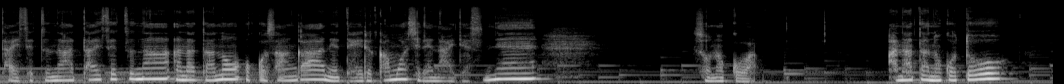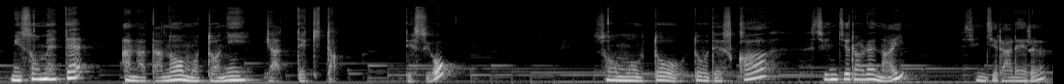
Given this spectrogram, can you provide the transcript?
大切な大切なあなたのお子さんが寝ているかもしれないですね。その子はあなたのことを見初めてあなたのもとにやってきたですよ。そう思うとどうですか？信じられない？信じられる？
